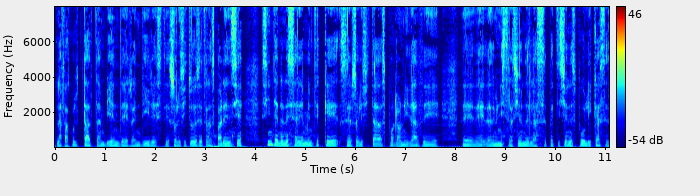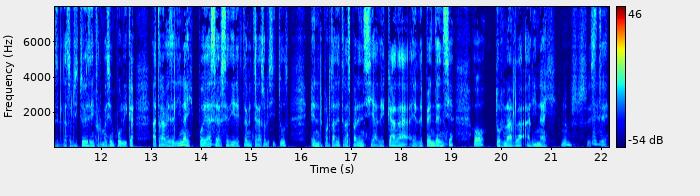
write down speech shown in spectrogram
la facultad también de rendir este solicitudes de transparencia sin tener necesariamente que ser solicitadas por la unidad de, de, administración de las peticiones públicas las solicitudes de información pública a través del INAI. Puede hacerse directamente la solicitud en el portal de transparencia de cada eh, dependencia o turnarla al INAI. Este,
